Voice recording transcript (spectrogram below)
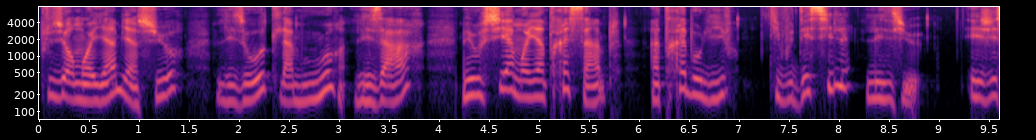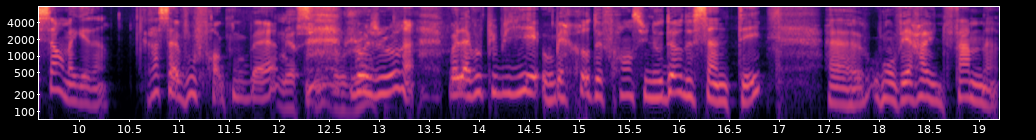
Plusieurs moyens, bien sûr, les autres, l'amour, les arts, mais aussi un moyen très simple, un très beau livre qui vous dessille les yeux. Et j'ai ça en magasin. Grâce à vous, Franck Moubert. Merci, bonjour. Bonjour. Voilà, vous publiez au Mercure de France une odeur de sainteté. Euh, où on verra une femme,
